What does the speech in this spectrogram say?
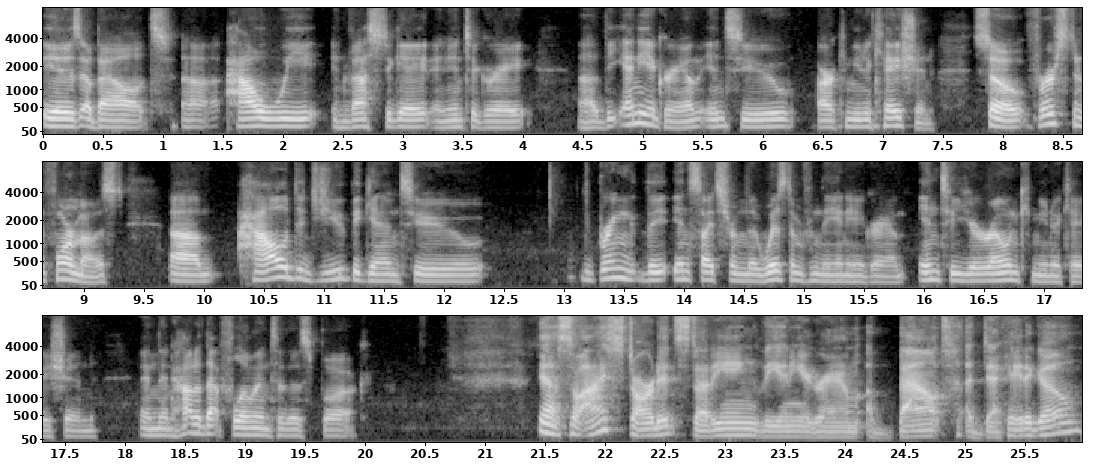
is about uh, how we investigate and integrate uh, the Enneagram into our communication. So first and foremost, um, how did you begin to bring the insights from the wisdom from the Enneagram into your own communication? And then how did that flow into this book? Yeah, so I started studying the Enneagram about a decade ago.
